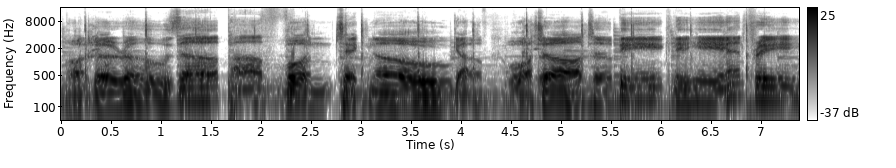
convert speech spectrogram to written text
Ponderosa Puff wouldn't take no guff. Water ought to be clean and free.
